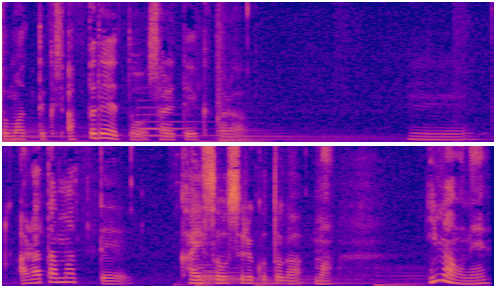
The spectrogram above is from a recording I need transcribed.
止まってくしアップデートされていくからうん改まって回想することがまあ今をね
